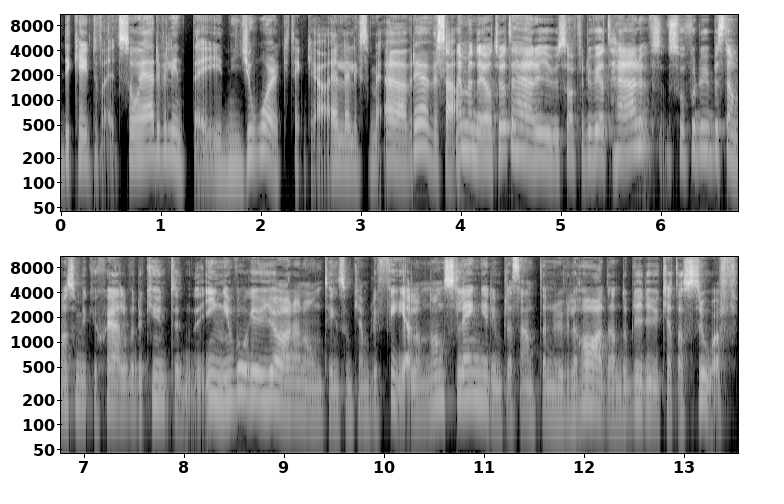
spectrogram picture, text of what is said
Det kan inte, vara- så är det väl inte i New York, tänker jag. Eller liksom i övriga USA. Nej, men det, jag tror att det här är i USA, för du vet här så får du ju bestämma så mycket själv och du kan inte, ingen vågar ju göra någonting som kan bli fel. Om någon slänger din placenta när du vill ha den, då blir det ju katastrof.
